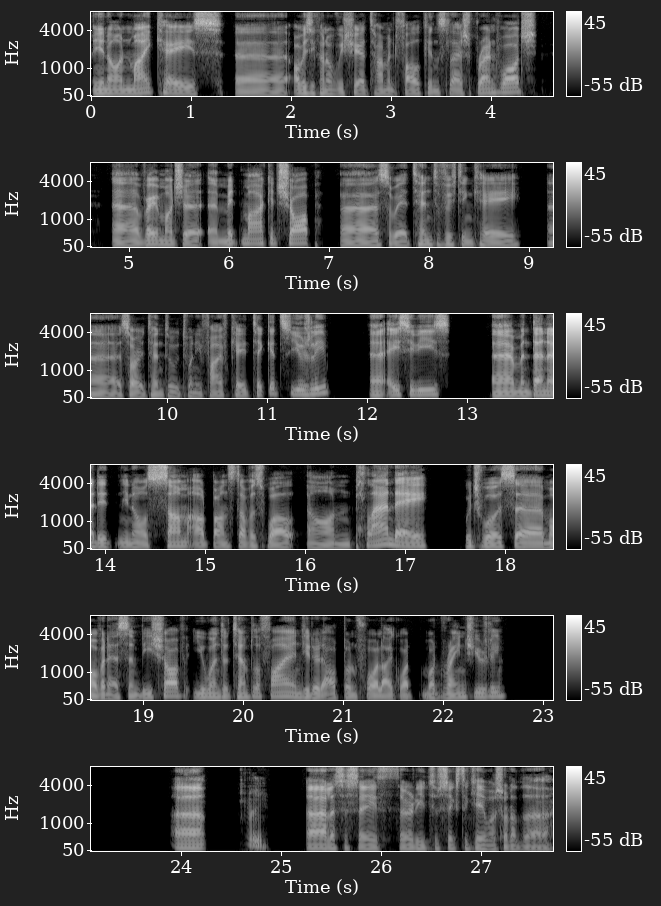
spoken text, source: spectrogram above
you know, in my case, uh, obviously, kind of we share time at Falcon slash Brandwatch, uh, very much a, a mid market shop. Uh, so we had 10 to 15k, uh, sorry, 10 to 25k tickets usually, uh, ACVs. Um, and then I did, you know, some outbound stuff as well on Planday, which was uh, more of an SMB shop. You went to Templafy and you did outbound for like what what range usually? Uh, uh, let's just say 30 to 60k was sort of the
